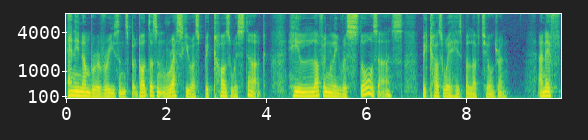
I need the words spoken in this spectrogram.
any number of reasons, but God doesn't rescue us because we're stuck. He lovingly restores us because we're His beloved children. And if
